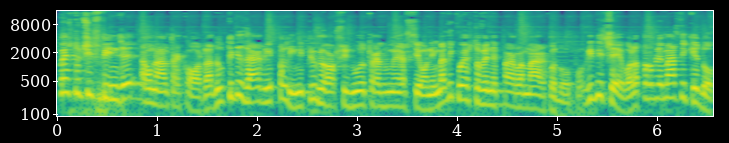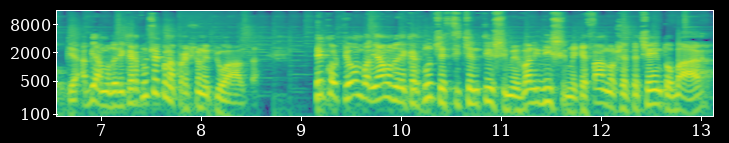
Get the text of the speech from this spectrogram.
Questo ci spinge a un'altra cosa, ad utilizzare dei pallini più grossi due o tre numerazioni, ma di questo ve ne parla Marco dopo. Vi dicevo, la problematica è doppia. Abbiamo delle cartucce con una pressione più alta. Se col piombo abbiamo delle cartucce efficientissime, validissime, che fanno 700 bar,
